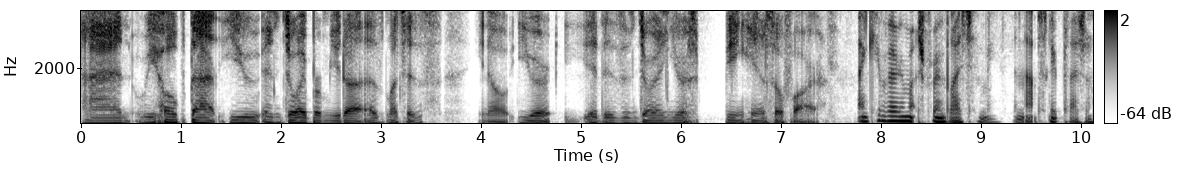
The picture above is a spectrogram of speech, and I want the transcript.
and we hope that you enjoy Bermuda as much as you know you're. It is enjoying your being here so far. Thank you very much for inviting me. It's been an absolute pleasure.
